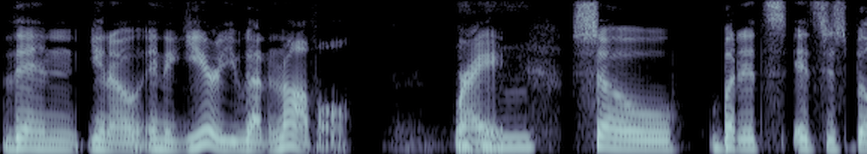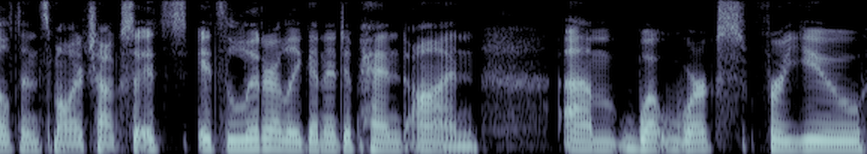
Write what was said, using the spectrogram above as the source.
then you know in a year you've got a novel, right? Mm-hmm. So, but it's it's just built in smaller chunks. So it's it's literally going to depend on um, what works for you.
